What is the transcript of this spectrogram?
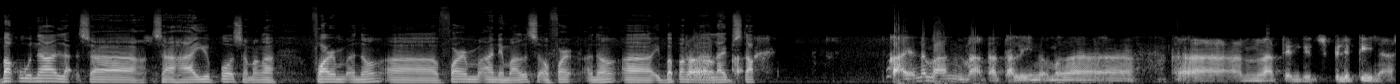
bakuna la- sa sa hayop po sa mga farm ano ah, farm animals o far, ano ah, iba pang ah, livestock Kaya naman, matatalino mga ah, ano natin dito sa Pilipinas.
